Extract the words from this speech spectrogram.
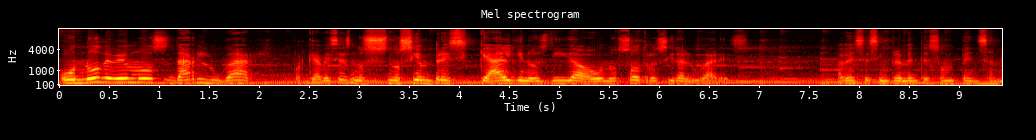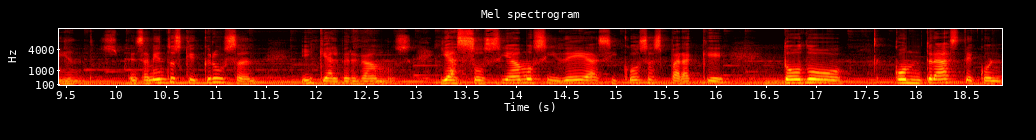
o no debemos dar lugar, porque a veces no, siempre es que alguien nos diga o nosotros ir a lugares. A veces simplemente son pensamientos, pensamientos que cruzan y que albergamos y asociamos ideas y cosas para que todo contraste con,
